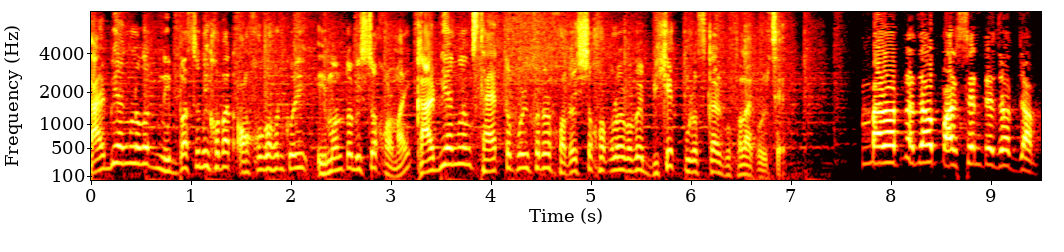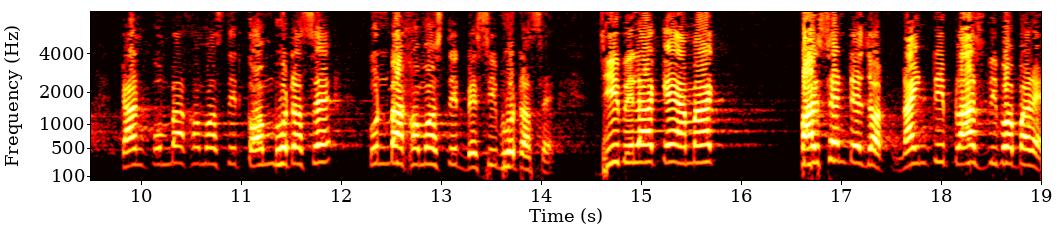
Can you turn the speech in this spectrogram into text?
কাৰ্বি আংলঙত নিৰ্বাচনী সভাত অংশগ্ৰহণ কৰি হিমন্ত বিশ্ব শৰ্মাই কাৰ্বি আংলং স্থায়ত্ব পৰিষদৰ সদস্যসকলৰ বাবে বিশেষ পুৰস্কাৰ ঘোষণা কৰিছে। নাযাওঁ পাৰ্চেণ্টেজত যাম। কাৰণ কোনোবা সমষ্টিত কম ভোট আছে কোনোবা সমষ্টিত বেছি ভোট আছে। যিবিলাকে আমাক পাৰ্চেণ্টেজত নাইণ্টি প্লাছ দিব পাৰে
